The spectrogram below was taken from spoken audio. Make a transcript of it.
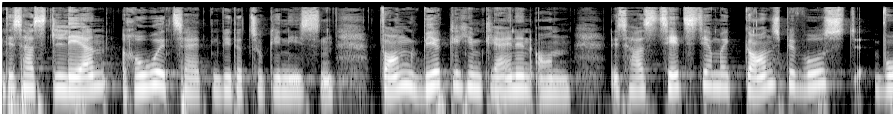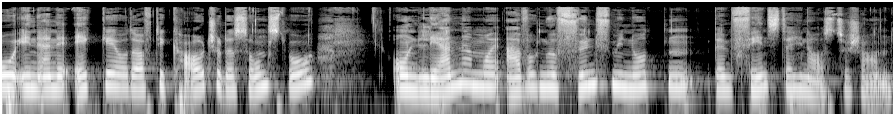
Das heißt, lern Ruhezeiten wieder zu genießen. Fang wirklich im Kleinen an. Das heißt, setz dir mal ganz bewusst wo in eine Ecke oder auf die Couch oder sonst wo und lerne mal einfach nur fünf Minuten beim Fenster hinauszuschauen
